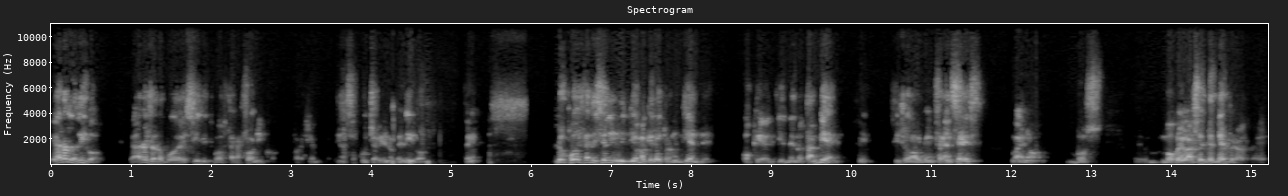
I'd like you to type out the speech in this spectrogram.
Y ahora lo digo, y ahora yo lo puedo decir y puedo estar afónico, por ejemplo, y no se escucha bien lo que digo. Lo puedo estar diciendo en un idioma que el otro no entiende, o que entiende no tan bien. Si yo hablo en francés, bueno, vos, vos me vas a entender, pero eh,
